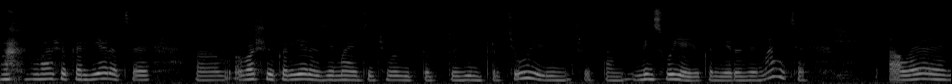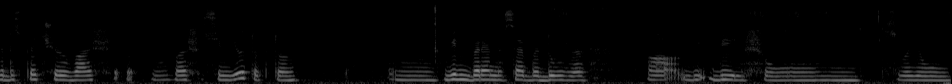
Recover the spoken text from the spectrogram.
ваша кар'єра це. Е, вашою кар'єрою займається чоловік, тобто він працює, він щось там, він своєю кар'єрою займається, але забезпечує ваш, вашу сім'ю, тобто він бере на себе дуже більшу свою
